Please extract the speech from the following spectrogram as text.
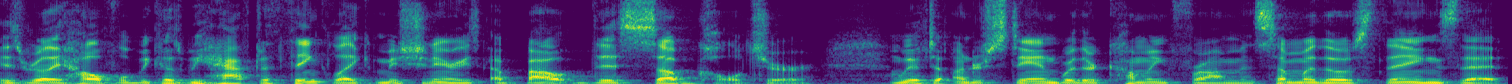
is really helpful because we have to think like missionaries about this subculture. We have to understand where they're coming from and some of those things that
